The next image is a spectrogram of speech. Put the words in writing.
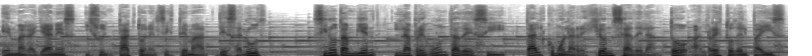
en Magallanes y su impacto en el sistema de salud, sino también la pregunta de si, tal como la región se adelantó al resto del país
